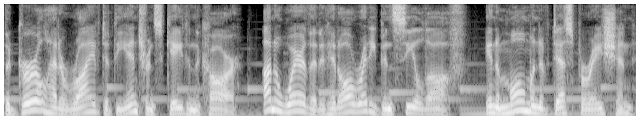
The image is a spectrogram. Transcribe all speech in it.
the girl had arrived at the entrance gate in the car, unaware that it had already been sealed off. In a moment of desperation,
